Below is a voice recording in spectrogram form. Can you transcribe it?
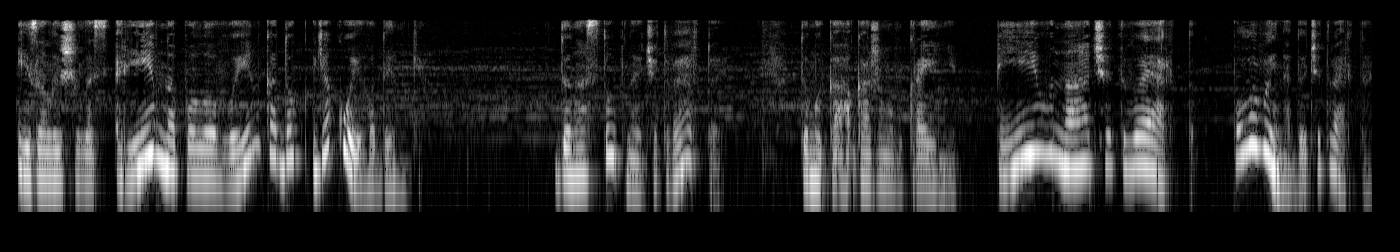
і залишилась рівна половинка до якої годинки? До наступної четвертої. То ми кажемо в Україні пів на четверту. Половина до четвертої.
